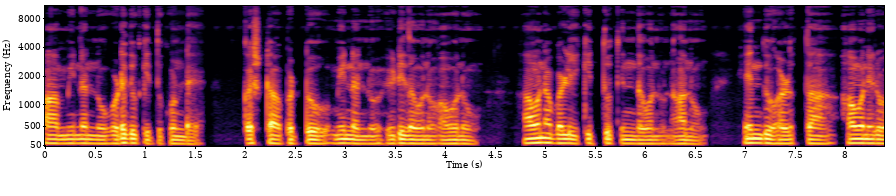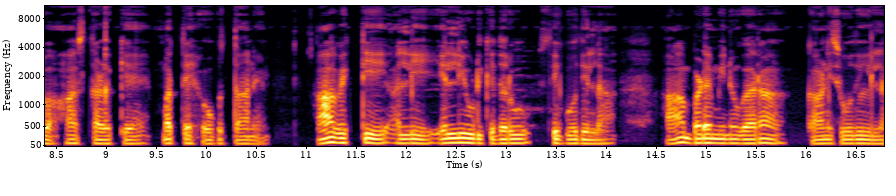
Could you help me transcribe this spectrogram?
ಆ ಮೀನನ್ನು ಹೊಡೆದು ಕಿತ್ತುಕೊಂಡೆ. ಕಷ್ಟಪಟ್ಟು ಮೀನನ್ನು ಹಿಡಿದವನು ಅವನು. ಅವನ ಬಳಿ ಕಿತ್ತು ತಿಂದವನು ನಾನು ಎಂದು ಅಳುತ್ತಾ ಅವನಿರುವ ಆ ಸ್ಥಳಕ್ಕೆ ಮತ್ತೆ ಹೋಗುತ್ತಾನೆ. ಆ ವ್ಯಕ್ತಿ ಅಲ್ಲಿ ಎಲ್ಲಿ ಹುಡುಕಿದರೂ ಸಿಗುವುದಿಲ್ಲ. ಆ ಬಡ ಮೀನುಗಾರ ಕಾಣಿಸುವುದೂ ಇಲ್ಲ.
